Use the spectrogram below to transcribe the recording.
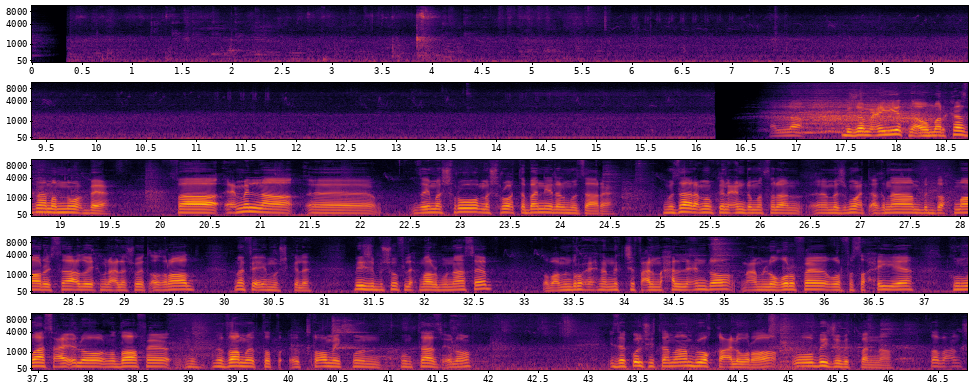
هلا. بجمعيتنا أو مركزنا ممنوع بيع. فعملنا آه، زي مشروع مشروع تبني للمزارع. المزارع ممكن عنده مثلا آه، مجموعة أغنام بده حمار يساعده يحمل على شوية أغراض ما في أي مشكلة. بيجي بشوف الحمار المناسب طبعا بنروح إحنا بنكشف على المحل اللي عنده معمل له غرفة غرفة صحية تكون واسعة له نظافة نظام الطعمه يكون ممتاز له إذا كل شيء تمام بيوقع الأوراق وبيجي بتبناه طبعا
